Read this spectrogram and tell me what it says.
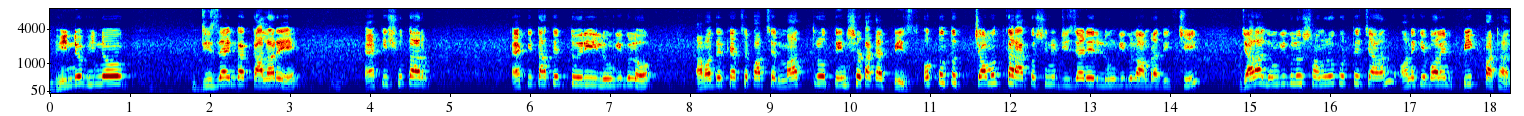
ভিন্ন ভিন্ন ডিজাইন বা কালারে একই সুতার, একই তাঁতের তৈরি লুঙ্গিগুলো আমাদের কাছে পাচ্ছেন মাত্র তিনশো টাকার পিস অত্যন্ত চমৎকার আকর্ষণীয় ডিজাইনের লুঙ্গিগুলো আমরা দিচ্ছি। যারা লুঙ্গিগুলো সংগ্রহ করতে চান, অনেকে বলেন পিক পাঠান।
